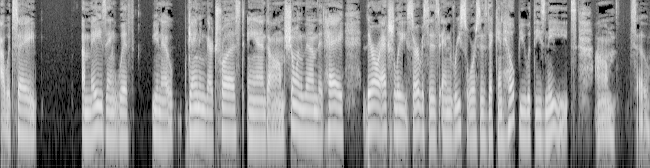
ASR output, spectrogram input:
I would say, amazing with you know, gaining their trust and um, showing them that, hey, there are actually services and resources that can help you with these needs. Um, so,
